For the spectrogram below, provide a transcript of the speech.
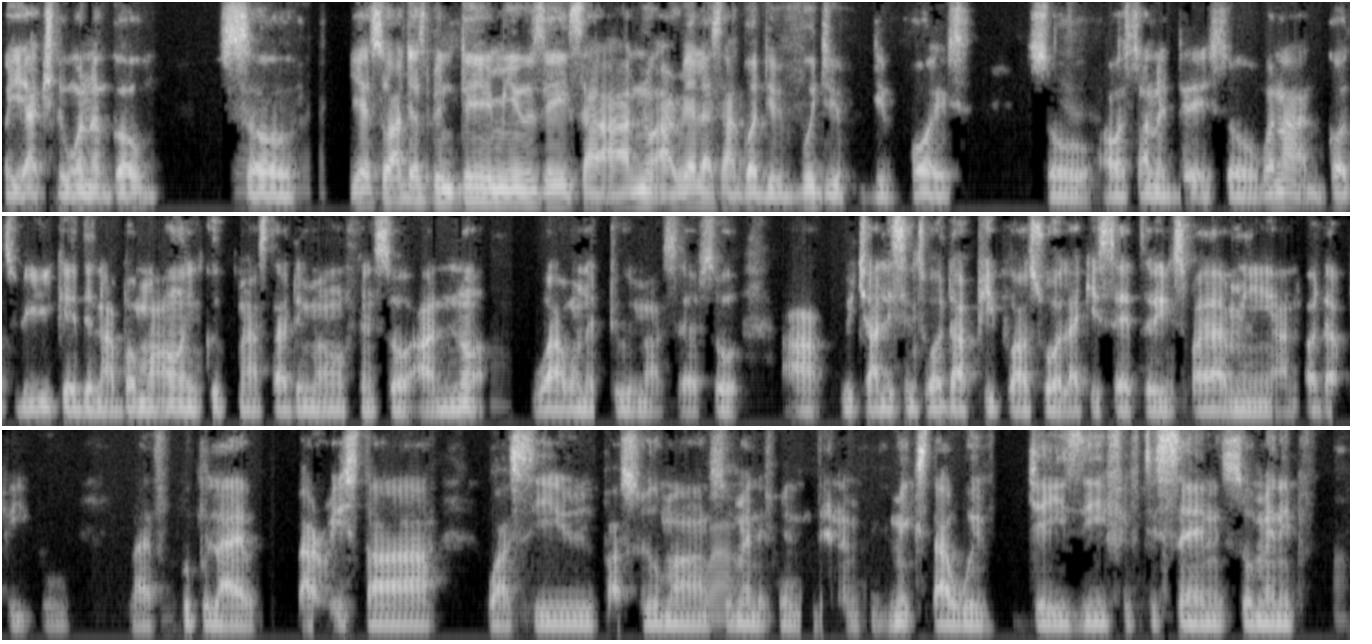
where you actually want to go. So yeah, so I just been doing music. So I know I realized I got the video, the voice. So Yeah. I was trying to do it. So when I got to the UK, then I bought my own equipment. I started my own thing. So I know what I want to do with myself. So uh, which I listen to other people as well, like you said, to inspire me and other people, like people like Barrister, Wasiu, Pasuma, so many things. Then mix that with Jay Z, 50 Cent, so many Wow.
